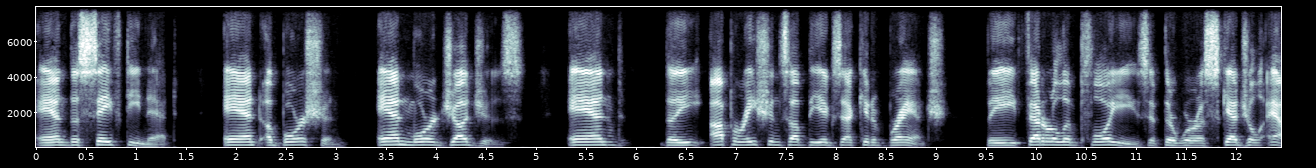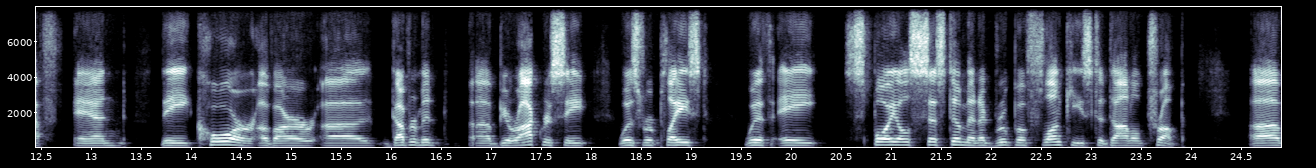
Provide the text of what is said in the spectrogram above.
and the safety net and abortion and more judges and the operations of the executive branch, the federal employees, if there were a Schedule F, and the core of our uh, government uh, bureaucracy was replaced with a spoil system and a group of flunkies to Donald Trump. Uh,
